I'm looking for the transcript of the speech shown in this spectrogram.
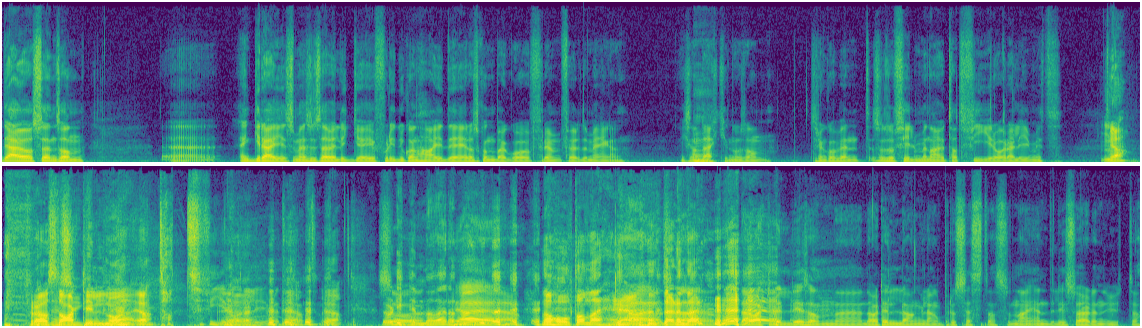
det er jo også en sånn En greie som jeg syns er veldig gøy, fordi du kan ha ideer, og så kan du bare gå og fremføre det med en gang. Ikke sant? Mm. Det er ikke noe sånn trenger ikke å vente. Så, så filmen har jo tatt fire år av livet mitt. Ja. Fra start til nå. Ja. Tatt fire år av livet mitt. Ikke sant? Ja. Det var de enda der. Ja, ja, ja. Nå holdt han der. Det er den der. Det, det har vært veldig sånn eh, Det har vært en lang, lang prosess, da. Så nei, endelig så er den ute.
